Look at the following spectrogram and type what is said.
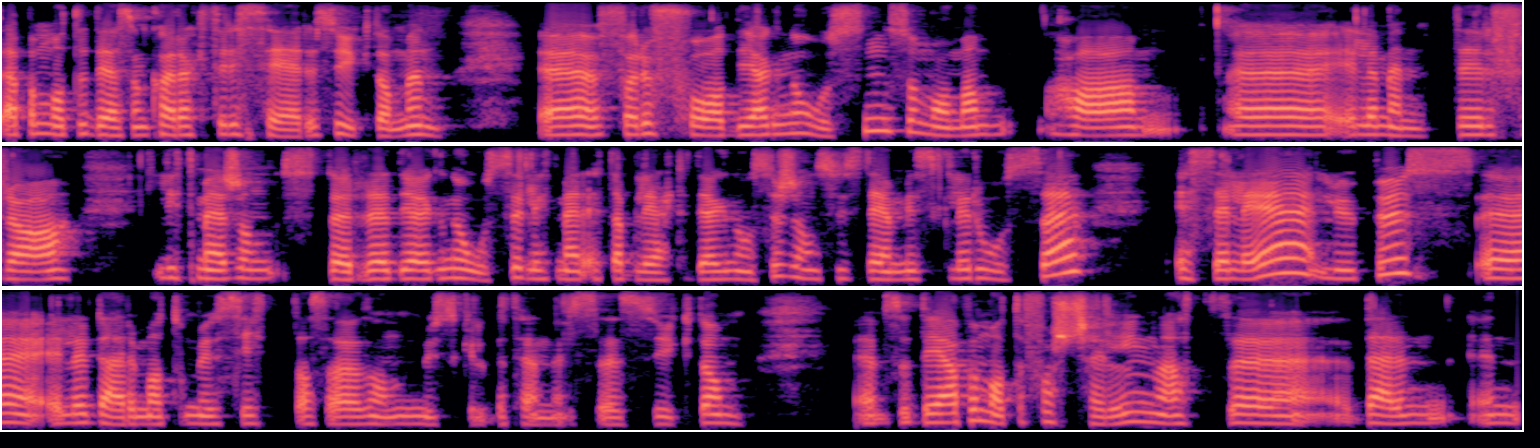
Det er på en måte det som karakteriserer sykdommen. Uh, for å få diagnosen så må man ha elementer fra litt mer sånn større diagnoser, litt mer etablerte diagnoser, sånn systemisk sklerose, SLE, lupus eh, eller dermatomyositt, altså sånn muskelbetennelsessykdom. Eh, så Det er på en måte forskjellen, at eh, det er en, en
